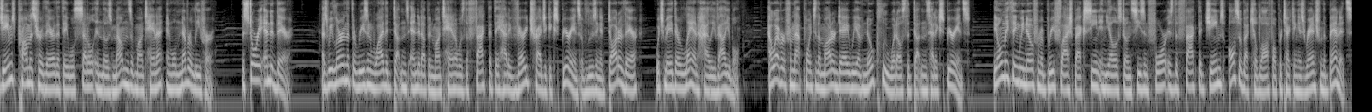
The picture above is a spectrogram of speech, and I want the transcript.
James promised her there that they will settle in those mountains of Montana and will never leave her. The story ended there, as we learn that the reason why the Duttons ended up in Montana was the fact that they had a very tragic experience of losing a daughter there, which made their land highly valuable. However, from that point to the modern day, we have no clue what else the Duttons had experienced. The only thing we know from a brief flashback scene in Yellowstone Season 4 is the fact that James also got killed off while protecting his ranch from the bandits.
